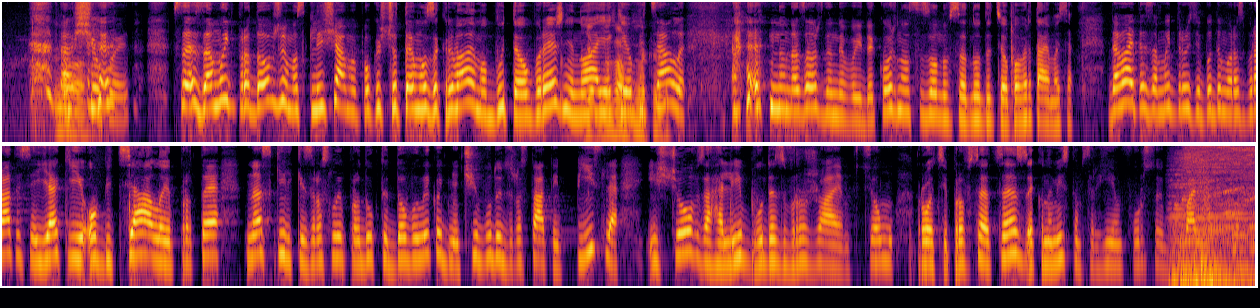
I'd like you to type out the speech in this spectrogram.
Так, щупають. Все, за мить продовжуємо з кліщами. Поки що тему закриваємо. Будьте обережні. Ну Я а б як і назавжди обіцяли, ну назавжди не вийде. Кожного сезону все одно до цього повертаємося. Давайте за мить, друзі, будемо розбиратися, як і обіцяли про те, наскільки зросли продукти до Великодня, чи будуть зростати після, і що взагалі буде з врожаєм в цьому році. Про все це з економістом Сергієм Фурсою. Буквально.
